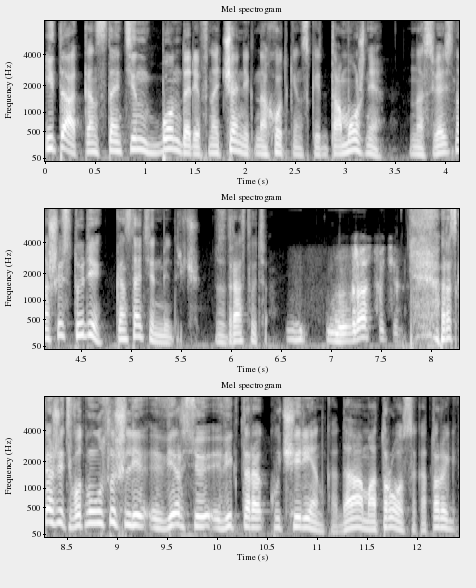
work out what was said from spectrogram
Итак, Константин Бондарев, начальник Находкинской таможни, на связи с нашей студией. Константин Дмитриевич, здравствуйте. Здравствуйте. Расскажите, вот мы услышали версию Виктора Кучеренко, да, матроса, который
